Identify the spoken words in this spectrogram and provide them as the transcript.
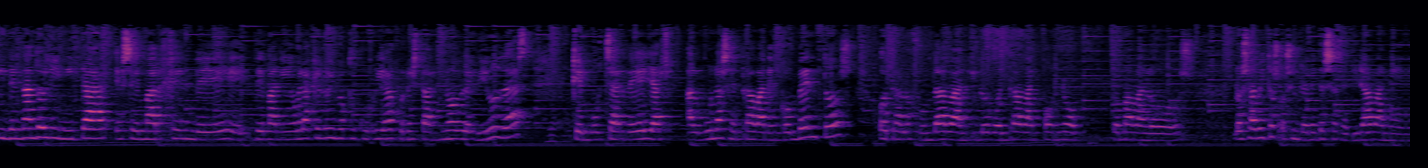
intentando limitar ese margen de, de, maniobra, que es lo mismo que ocurría con estas nobles viudas, que muchas de ellas, algunas entraban en conventos, otras lo fundaban y luego entraban o no tomaban los, los hábitos o simplemente se retiraban en,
